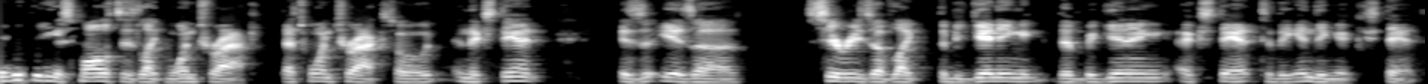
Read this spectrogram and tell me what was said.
everything the smallest is like one track. That's one track. So an extent is is a series of like the beginning the beginning extent to the ending extent.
